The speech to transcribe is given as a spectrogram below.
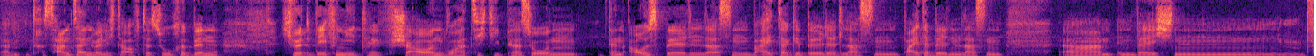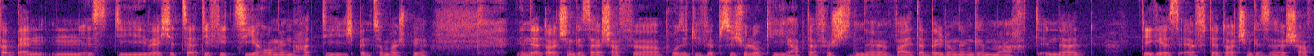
ähm, interessant sein, wenn ich da auf der Suche bin. Ich würde definitiv schauen, wo hat sich die Person denn ausbilden lassen, weitergebildet lassen, weiterbilden lassen, ähm, in welchen Verbänden ist die, welche Zertifizierungen hat die. Ich bin zum Beispiel in der Deutschen Gesellschaft für positive Psychologie, habe da verschiedene Weiterbildungen gemacht, in der DGSF, der Deutschen Gesellschaft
